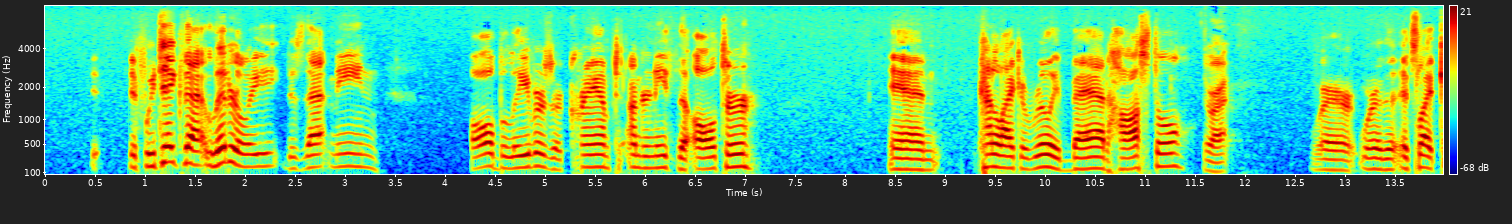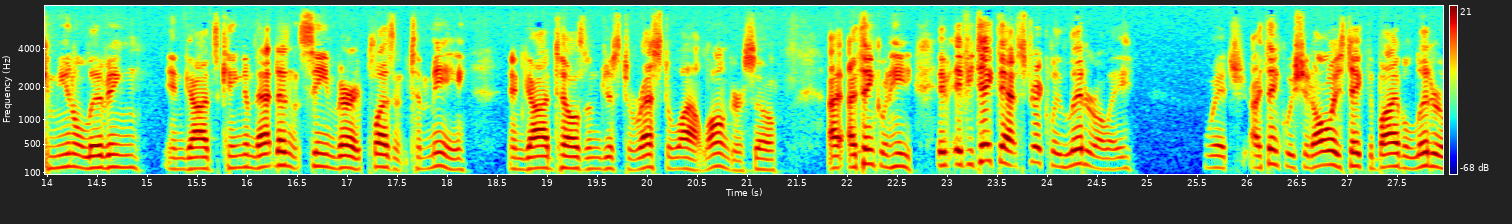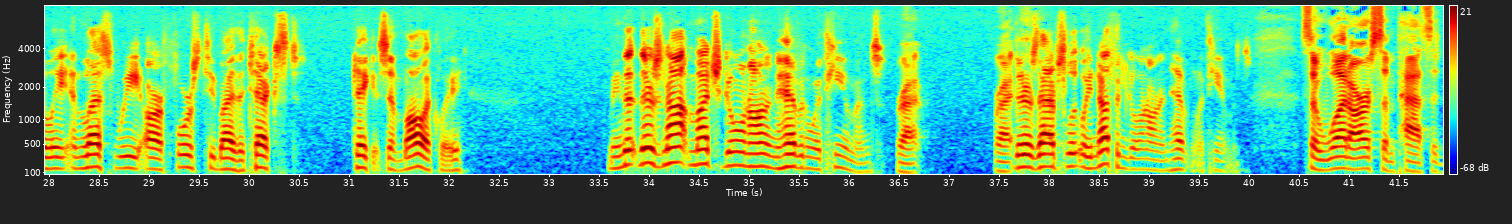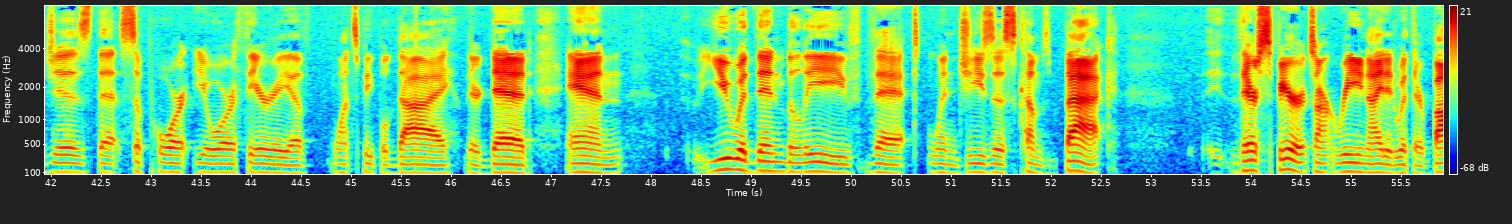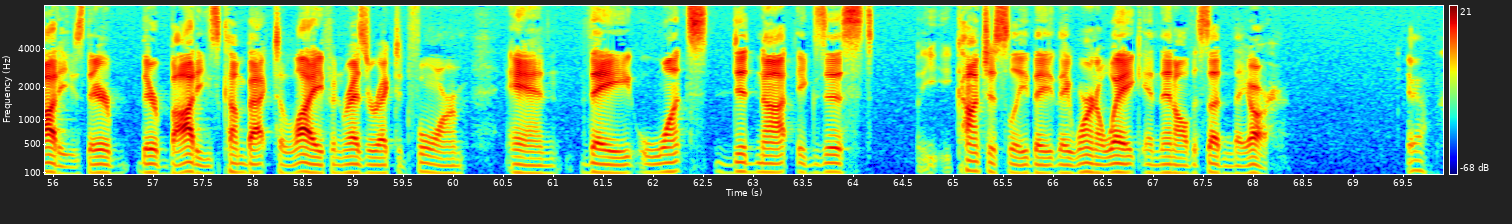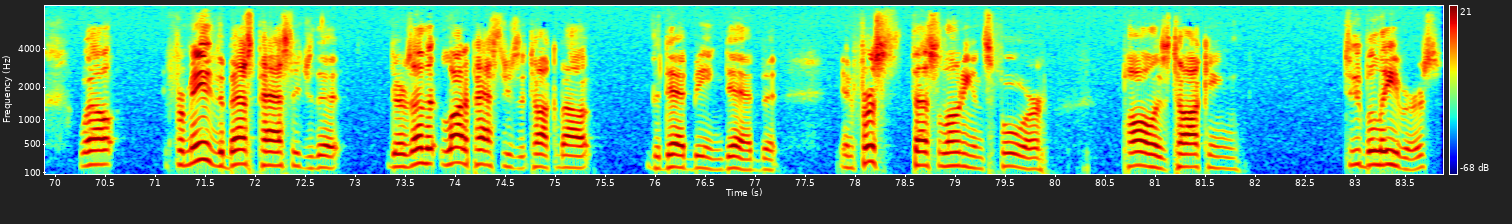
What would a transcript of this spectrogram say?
if we take that literally, does that mean all believers are cramped underneath the altar and kind of like a really bad hostel right where where the, it's like communal living in God's kingdom? That doesn't seem very pleasant to me. And God tells them just to rest a while longer. So I, I think when he, if, if you take that strictly literally, which I think we should always take the Bible literally unless we are forced to by the text take it symbolically. I mean, th- there's not much going on in heaven with humans. right right There's absolutely nothing going on in heaven with humans. So, what are some passages that support your theory of once people die, they're dead, and you would then believe that when Jesus comes back, their spirits aren't reunited with their bodies; their their bodies come back to life in resurrected form, and they once did not exist consciously; they they weren't awake, and then all of a sudden they are. Yeah. Well, for me, the best passage that there's other a lot of passages that talk about the dead being dead, but in First Thessalonians four, Paul is talking to believers,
